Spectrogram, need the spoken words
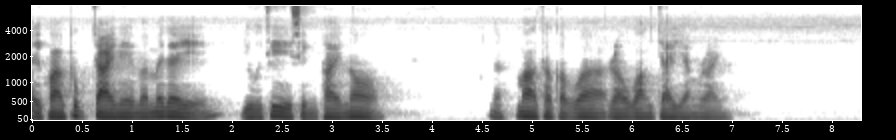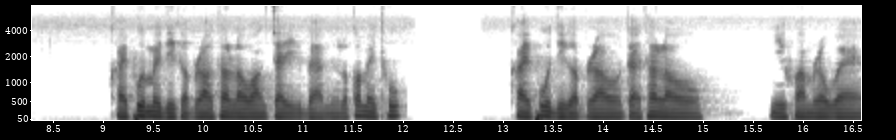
ไอ้ความทุกข์ใจเนี่ยมันไม่ได้อยู่ที่สิ่งภายนอกนะมากเท่ากับว่าเราวางใจอย่างไร ใครพูดไม่ดีกับเรา ถ้าเราวางใจอีกแบบหนึ่งเราก็ไม่ทุกข์ใครพูดดีกับเรา แต่ถ้าเรามีความระแวง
